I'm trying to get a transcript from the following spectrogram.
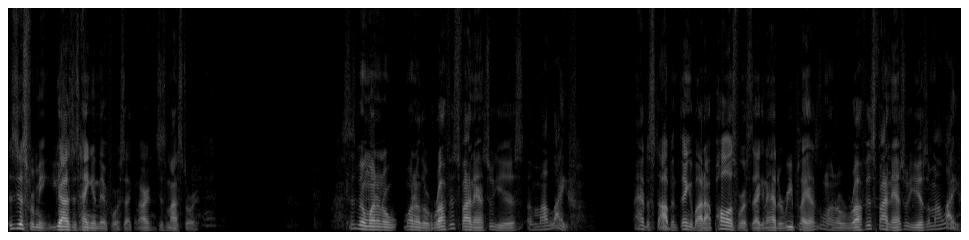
This is just for me. You guys just hang in there for a second, all right? It's just my story. This has been one of the one of the roughest financial years of my life. I had to stop and think about it. I paused for a second. I had to replay. This is one of the roughest financial years of my life.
